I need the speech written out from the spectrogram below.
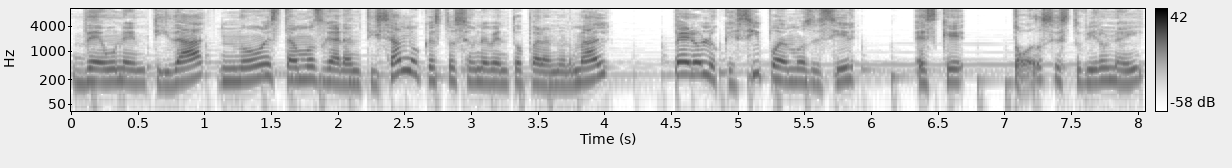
de una entidad, no estamos garantizando que esto sea un evento paranormal, pero lo que sí podemos decir es que todos estuvieron ahí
